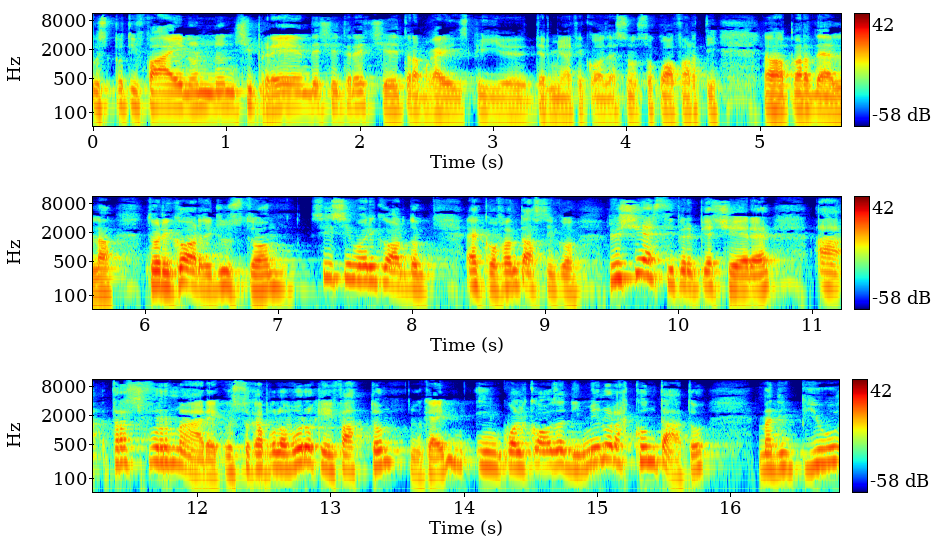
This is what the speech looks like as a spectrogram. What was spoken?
Spotify non, non, ci prende, eccetera, eccetera. Magari spieghi determinate cose, adesso non sto qua a farti la pardella. Lo ricordi, giusto? Sì, sì, lo ricordo. Ecco, fantastico. Riusciresti per piacere a trasformare questo capolavoro che hai fatto, ok, in qualcosa di meno raccontato, ma di più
